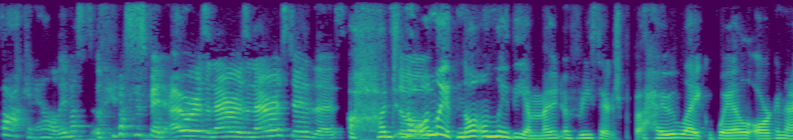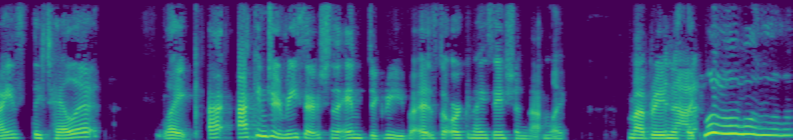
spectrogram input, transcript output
fucking hell, they must, they must have spent hours and hours and hours doing this. A hundred. So- not only not only the amount of research, but how like well organized they tell it. Like I, I can do research to the nth degree, but it's the organization that I'm like, my brain is like, "La, la, la, la, la."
